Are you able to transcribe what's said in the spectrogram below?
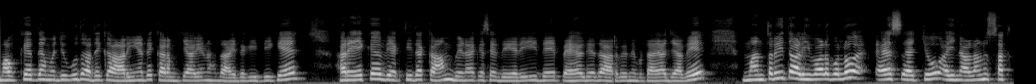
ਮੌਕੇ ਤੇ ਮੌਜੂਦ ਅਧਿਕਾਰੀਆਂ ਤੇ ਕਰਮਚਾਰੀਆਂ ਨੂੰ ਹਦਾਇਤ ਕੀਤੀ ਕਿ ਹਰੇਕ ਵਿਅਕਤੀ ਦਾ ਕੰਮ ਬਿਨਾਂ ਕਿਸੇ ਦੇਰੀ ਦੇ ਪਹਿਲ ਦੇ ਆਧਾਰ ਤੇ ਨਿਪਟਾਇਆ ਜਾਵੇ। ਮੰਤਰੀ ਧਾਲੀਵਾਲ ਵੱਲੋਂ ਐਸਐਚਓ ਅਜਨਾਲਾ ਨੂੰ ਸਖਤ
